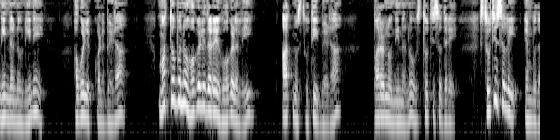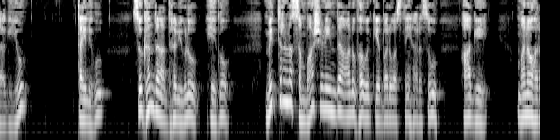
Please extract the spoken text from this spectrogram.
ನಿನ್ನನ್ನು ನೀನೇ ಹೊಗಳಿಕೊಳ್ಳಬೇಡ. ಮತ್ತೊಬ್ಬನು ಹೊಗಳಿದರೆ ಹೊಗಳಲಿ. ಆತ್ಮಸ್ತುತಿ ಬೇಡ. ಪರನು ನಿನ್ನನ್ನು ಸ್ತುತಿಸಿದರೆ ಸ್ತುತಿಸಲಿ ಎಂಬುದಾಗಿಯೂ ತೈಲವು ಸುಗಂಧ ದ್ರವ್ಯಗಳು ಹೇಗೋ ಮಿತ್ರನ ಸಂಭಾಷಣೆಯಿಂದ ಅನುಭವಕ್ಕೆ ಬರುವ ಸ್ನೇಹರಸು ಹಾಗೆ ಮನೋಹರ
